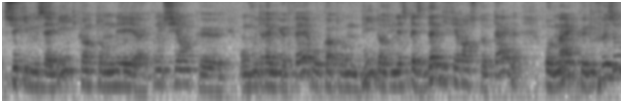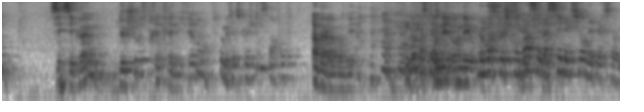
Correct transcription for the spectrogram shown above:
ce qui nous habite quand on est euh, conscient qu'on voudrait mieux faire, ou quand on vit dans une espèce d'indifférence totale au mal que nous faisons. C'est quand même deux choses très très différentes. mais c'est ce que je dis, ça, en fait. Ah ben alors on est... non, parce que, on est, on est... non, parce que je comprends, c'est la sélection des personnes.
